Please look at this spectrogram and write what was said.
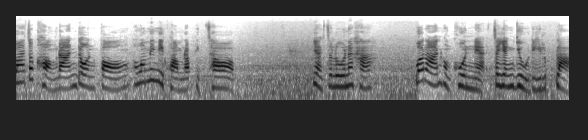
ว่าเจ้าของร้านโดนฟ้อง เพราะว่าไม่มีความรับผิดชอบ อยากจะรู้นะคะ ว่าร้านของคุณเนี่ยจะยังอยู่ดีหรือเปล่า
